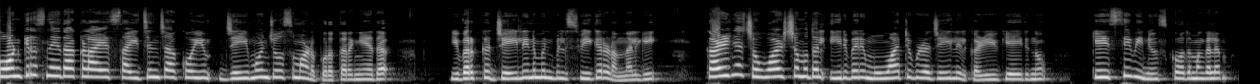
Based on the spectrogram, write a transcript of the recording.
കോൺഗ്രസ് നേതാക്കളായ സൈജൻ ചാക്കോയും ജെയ്മോൻ ജോസുമാണ് പുറത്തിറങ്ങിയത്. ഇവർക്ക് ജയിലിന് മുൻപിൽ സ്വീകരണം നൽകി. കഴിഞ്ഞ ചൊവ്വാഴ്ച മുതൽ ഇരുവരും മൂവാറ്റുപുഴ ജയിലിൽ കഴിയുകയായിരുന്നു. K C V news Kothamangalam.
